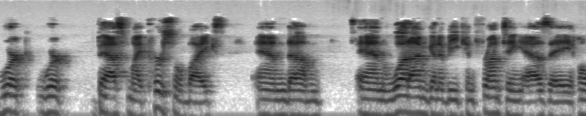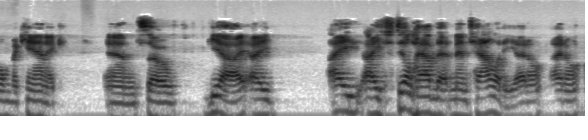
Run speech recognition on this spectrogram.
work work best, my personal bikes, and um, and what I'm going to be confronting as a home mechanic. And so, yeah, I, I I I still have that mentality. I don't I don't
